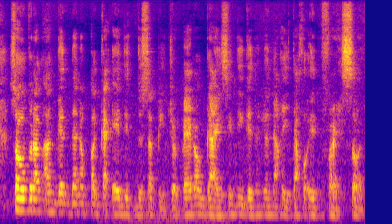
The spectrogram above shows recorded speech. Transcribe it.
Sobrang ang ganda ng pagka-edit do sa picture. Pero guys, hindi ganun yung nakita ko in person.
